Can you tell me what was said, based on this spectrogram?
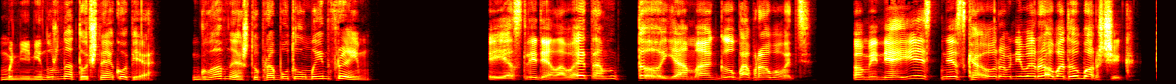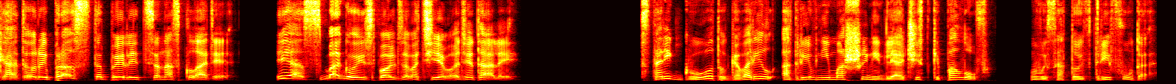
Мне не нужна точная копия. Главное, что работал мейнфрейм. Если дело в этом, то я могу попробовать. У меня есть низкоуровневый робот-уборщик, который просто пылится на складе. Я смогу использовать его детали. Старик Гуоту говорил о древней машине для очистки полов, высотой в 3 фута.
